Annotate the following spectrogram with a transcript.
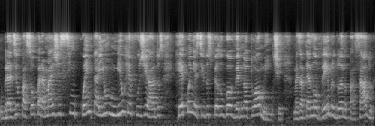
o Brasil passou para mais de 51 mil refugiados reconhecidos pelo governo atualmente. Mas até novembro do ano passado,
